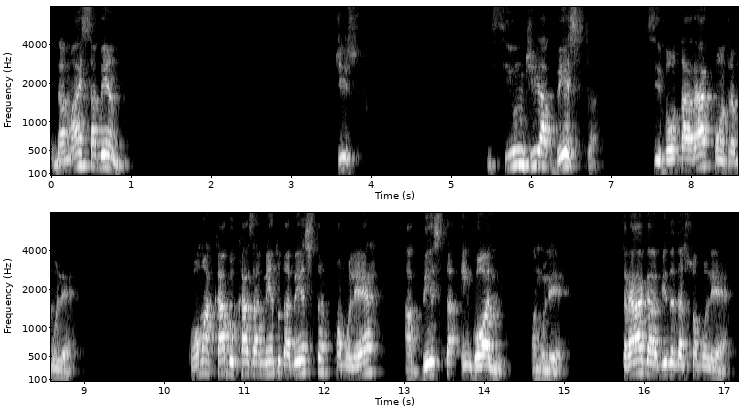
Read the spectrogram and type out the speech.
Ainda mais sabendo disto. E se um dia a besta se voltará contra a mulher, Como acaba o casamento da besta com a mulher? A besta engole a mulher. Traga a vida da sua mulher,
